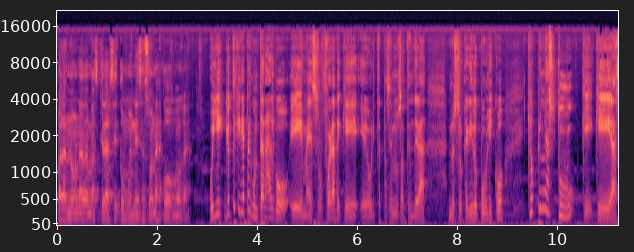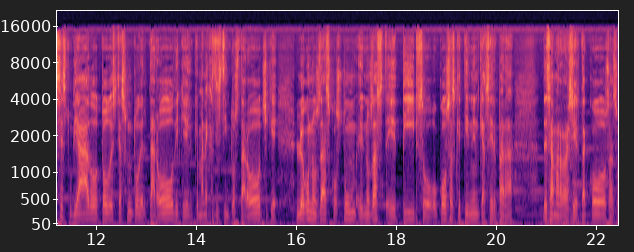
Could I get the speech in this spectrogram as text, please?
para no nada más quedarse como en esa zona cómoda. Oye, yo te quería preguntar algo, eh, maestro, fuera de que ahorita pasemos a atender a nuestro querido público. ¿Qué opinas tú que, has estudiado todo este asunto del tarot y que, manejas distintos tarots y que luego nos das costumbre, eh, nos das eh, tips o, cosas que tienen que hacer para desamarrar ciertas cosas?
